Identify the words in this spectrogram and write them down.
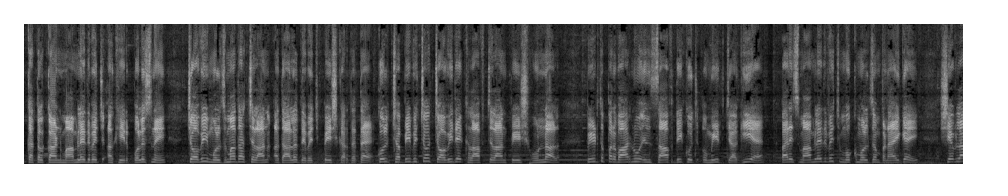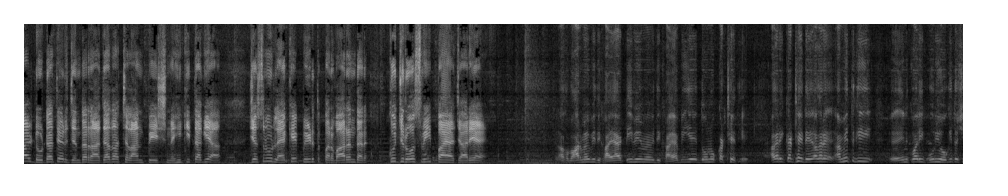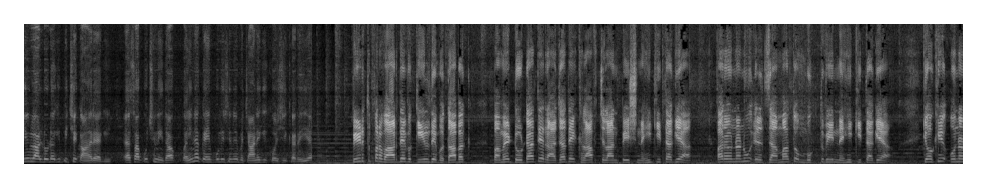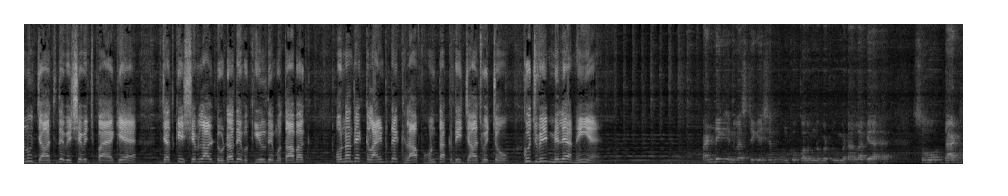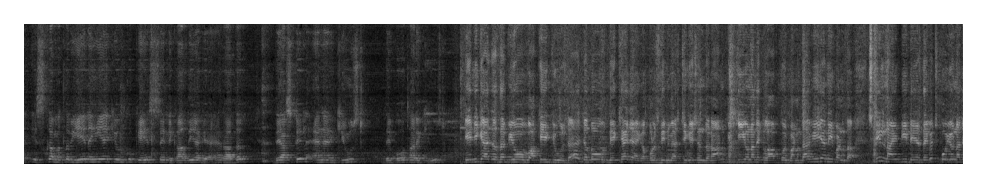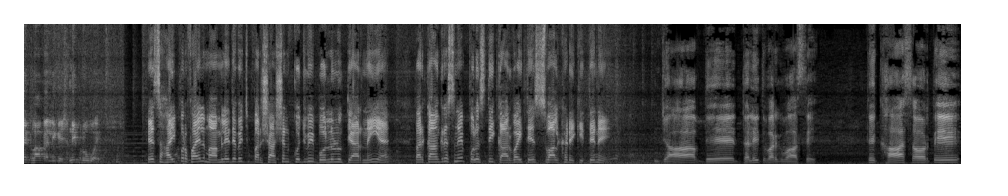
ਕਤਲ ਕਾਂਡ ਮਾਮਲੇ ਦੇ ਵਿੱਚ ਅਖੀਰ ਪੁਲਿਸ ਨੇ 24 ਮੁਲਜ਼ਮਾਂ ਦਾ ਚਲਾਨ ਅਦਾਲਤ ਦੇ ਵਿੱਚ ਪੇਸ਼ ਕਰ ਦਿੱਤਾ ਹੈ। ਕੁੱਲ 26 ਵਿੱਚੋਂ 24 ਦੇ ਖਿਲਾਫ ਚਲਾਨ ਪੇਸ਼ ਹੋਣ ਨਾਲ ਪੀੜਤ ਪਰਿਵਾਰ ਨੂੰ ਇਨਸਾਫ ਦੀ ਕੁਝ ਉਮੀਦ ਜਾਗੀ ਹੈ ਪਰ ਇਸ ਮਾਮਲੇ ਦੇ ਵਿੱਚ ਮੁੱਖ ਮੁਲਜ਼ਮ ਬਣਾਏ ਗਏ ਸ਼ਿਵਲਾਲ ਡੋਡਾ ਤੇ ਰਜਿੰਦਰ ਰਾਜਾ ਦਾ ਚਲਾਨ ਪੇਸ਼ ਨਹੀਂ ਕੀਤਾ ਗਿਆ ਜਿਸ ਨੂੰ ਲੈ ਕੇ ਪੀੜਤ ਪਰਿਵਾਰ ਅੰਦਰ ਕੁਝ ਰੋਸ ਵੀ ਪਾਇਆ ਜਾ ਰਿਹਾ ਹੈ अखबार में भी दिखाया टीवी में भी दिखाया भी ये दोनों इकट्ठे थे अगर इकट्ठे थे अगर अमित की इंक्वायरी पूरी होगी तो शिवलाल डोडा के पीछे कहाँ रहेगी ऐसा कुछ नहीं था कहीं ना कहीं पुलिस इन्हें बचाने की कोशिश कर रही है ਪੀੜਤ ਪਰਿਵਾਰ ਦੇ ਵਕੀਲ ਦੇ ਮੁਤਾਬਕ ਭਾਵੇਂ ਡੋਡਾ ਤੇ ਰਾਜਾ ਦੇ ਖਿਲਾਫ ਚਲਾਨ ਪੇਸ਼ ਨਹੀਂ ਕੀਤਾ ਗਿਆ ਪਰ ਉਹਨਾਂ ਨੂੰ ਇਲਜ਼ਾਮਾਂ ਤੋਂ ਮੁਕਤ ਵੀ ਨਹੀਂ ਕੀਤਾ ਗਿਆ ਕਿਉਂਕਿ ਉਹਨਾਂ ਨੂੰ ਜਾਂਚ ਦੇ ਵਿਸ਼ੇ ਵਿੱਚ ਪਾਇਆ ਗਿਆ ਹੈ ਜਦਕਿ ਸ਼ਿਵਲਾਲ ਡੋਡਾ ਦੇ ਵਕੀਲ ਦੇ ਮੁਤਾਬਕ ਉਹਨਾਂ ਦੇ ਕਲਾਇੰਟ ਦੇ ਖਿਲਾਫ ਹੁਣ ਤੱਕ ਦੀ ਜਾਂਚ ਵਿੱਚੋਂ ਕੁਝ ਵੀ ਮਿਲਿਆ ਨਹੀਂ ਹੈ पेंडिंग इन्वेस्टिगेशन उनको कॉलम नंबर टू में डाला गया है सो दैट इसका मतलब ये नहीं है कि उनको केस से निकाल दिया गया है rather they are still an accused ਦੇ ਬਹੁਤ ਸਾਰੇ ਅਕਿਊਜ਼ਡ ਇਹ ਨਹੀਂ ਕਿਹਾ ਜਾ ਵੀ ਉਹ ਵਾਕਈ ਅਕਿਊਜ਼ਡ ਹੈ। ਜਦੋਂ ਦੇਖਿਆ ਜਾਏਗਾ ਪੁਲਿਸ ਦੀ ਇਨਵੈਸਟੀਗੇਸ਼ਨ ਦੌਰਾਨ ਕਿ ਕੀ ਉਹਨਾਂ ਦੇ ਖਿਲਾਫ ਕੋਈ ਬਣਦਾ ਵੀ ਹੈ ਜਾਂ ਨਹੀਂ ਬਣਦਾ। ਸਟਿਲ 90 ਡੇਜ਼ ਦੇ ਵਿੱਚ ਕੋਈ ਉਹਨਾਂ ਦੇ ਖਿਲਾਫ ਐਲੀਗੇਸ਼ਨ ਨਹੀਂ ਪ੍ਰੂਵ ਹੋਏ। ਇਸ ਹਾਈ ਪ੍ਰੋਫਾਈਲ ਮਾਮਲੇ ਦੇ ਵਿੱਚ ਪ੍ਰਸ਼ਾਸਨ ਕੁਝ ਵੀ ਬੋਲਣ ਨੂੰ ਤਿਆਰ ਨਹੀਂ ਹੈ ਪਰ ਕਾਂਗਰਸ ਨੇ ਪੁਲਿਸ ਦੀ ਕਾਰਵਾਈ ਤੇ ਸਵਾਲ ਖੜੇ ਕੀਤੇ ਨੇ। ਪੰਜਾਬ ਦੇ ਦਲਿਤ ਵਰਗ ਵਾਸਤੇ ਤੇ ਖਾਸ ਤੌਰ ਤੇ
